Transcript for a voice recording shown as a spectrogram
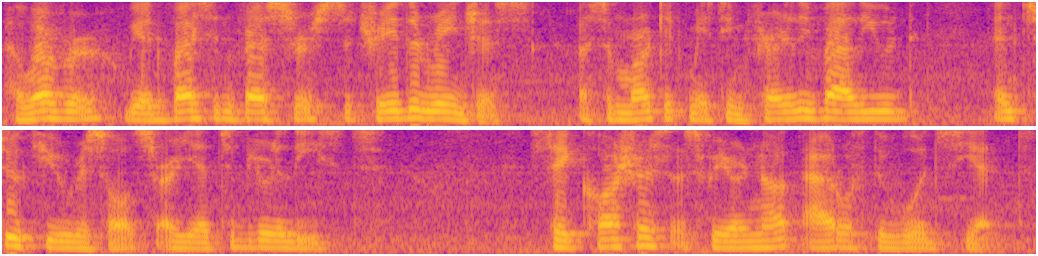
However, we advise investors to trade the ranges as the market may seem fairly valued and 2Q results are yet to be released. Stay cautious as we are not out of the woods yet.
